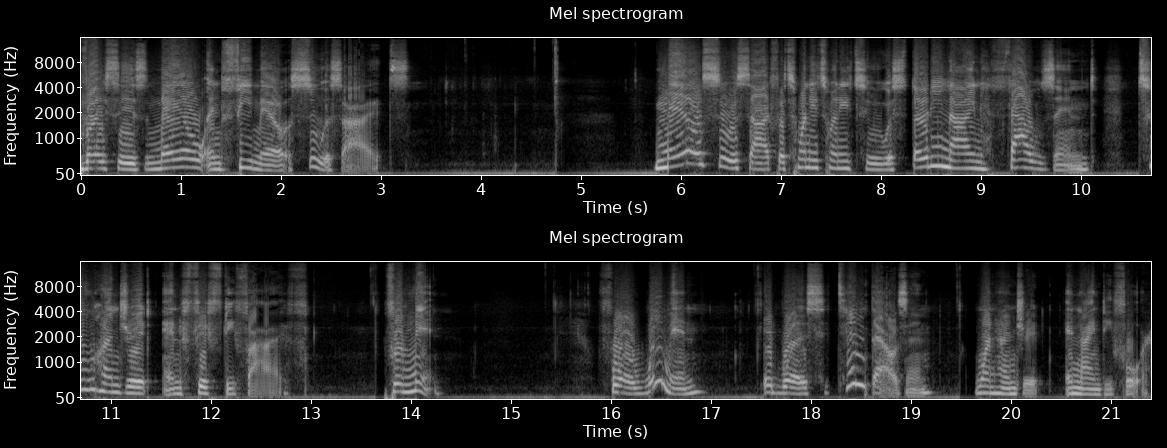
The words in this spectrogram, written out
versus male and female suicides. Male suicide for 2022 was 39,255 for men. For women, it was 10,194.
